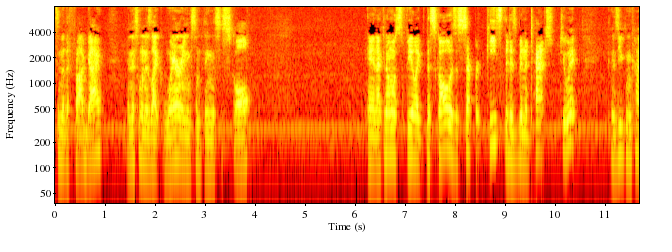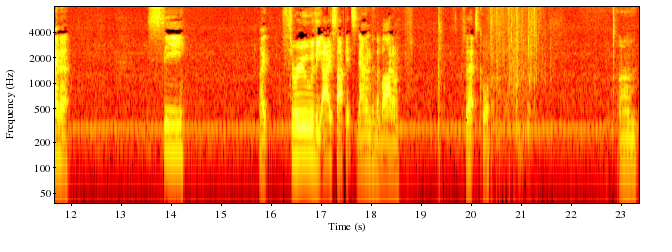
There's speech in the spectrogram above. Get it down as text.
It's another frog guy, and this one is like wearing something's skull. And I can almost feel like the skull is a separate piece that has been attached to it, because you can kind of see like through the eye sockets down to the bottom. So that's cool. Um,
